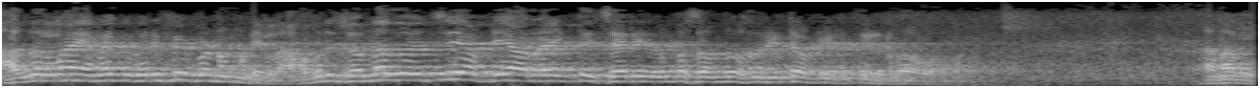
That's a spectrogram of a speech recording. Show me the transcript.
அதெல்லாம் எனக்கு வெரிஃபை பண்ண முடியல. அவர் சொன்னதை வச்சு அப்படியா ரைட்டு சரி ரொம்ப சந்தோஷம் அப்படி எடுத்துக்கிடுறோம் ஆனால்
